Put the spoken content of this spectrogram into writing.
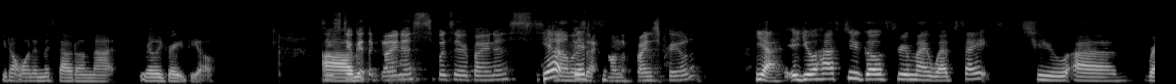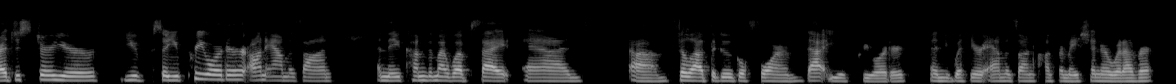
You don't want to miss out on that really great deal. Do you still um, get the bonus? Was there a bonus? Yeah, um, was that on the bonus pre-order? Yeah, you'll have to go through my website to uh, register your you. So you pre-order on Amazon, and then you come to my website and um, fill out the Google form that you've pre-ordered, and with your Amazon confirmation or whatever,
